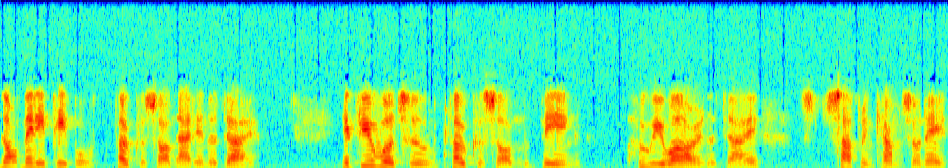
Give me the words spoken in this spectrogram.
not many people focus on that in a day. If you were to focus on being who you are in a day, suffering comes to an end.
